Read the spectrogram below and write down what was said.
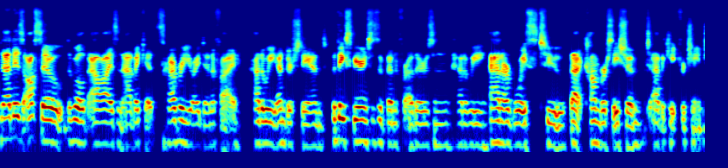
that is also the role of allies and advocates, however you identify. How do we understand what the experiences have been for others and how do we add our voice to that conversation to advocate for change?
